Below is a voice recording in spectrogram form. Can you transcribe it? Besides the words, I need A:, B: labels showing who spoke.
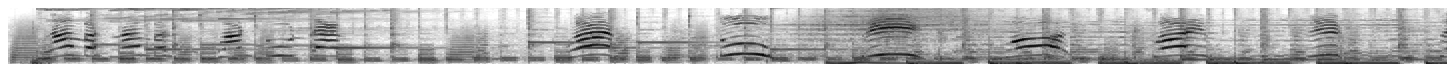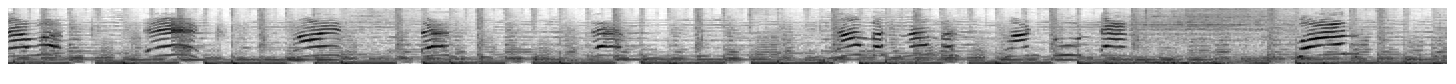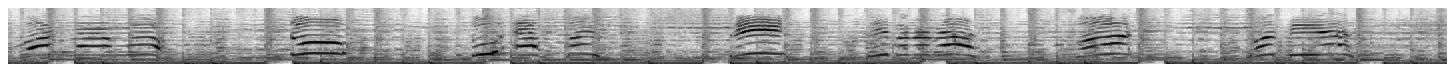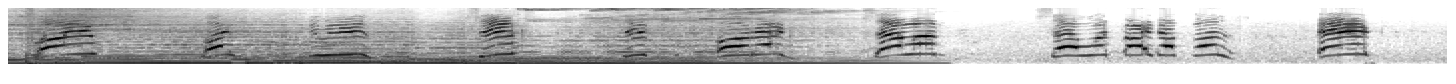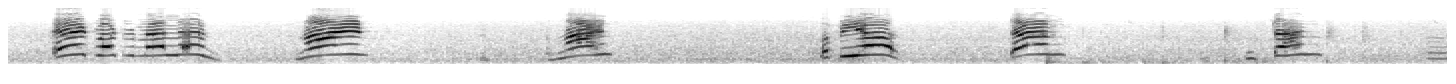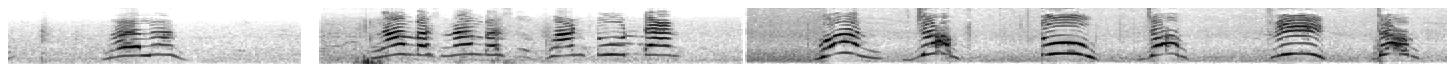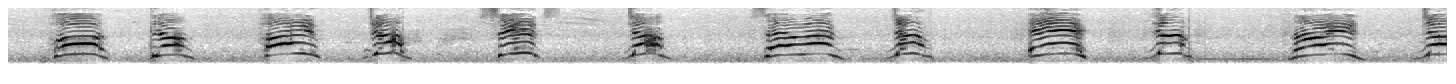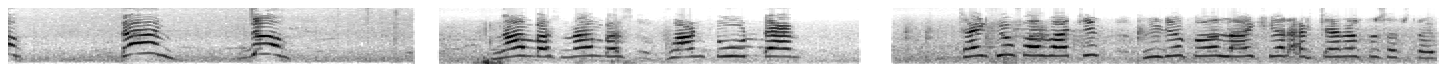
A: Numbers, numbers, pineapples. Eight, eight watermelon. Nine, nine papayas. Ten, ten melon. Numbers, numbers, one, two, ten. One, jump. Two, jump. Three, Jump! Four! Jump! Five! Jump! Six! Jump! Seven! Jump! Eight! Jump! Nine! Jump! Ten! Jump! Numbers, numbers, one, two, ten. Thank you for watching. Video को like, share and channel to subscribe.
